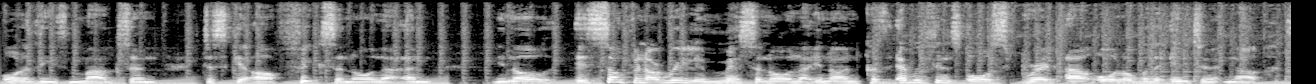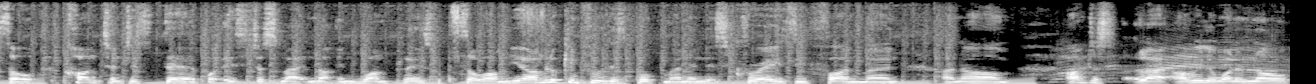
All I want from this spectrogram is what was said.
all of these mugs, and just get our fix and all that. And you know, it's something I really miss and all that, you know, because everything's all spread out all over the internet now. So content is there, but it's just like not in one place. So um, yeah, I'm looking through this book, man, and it's crazy fun, man. And um, I'm just like, I really want to know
